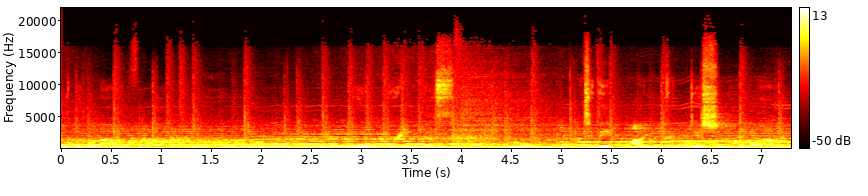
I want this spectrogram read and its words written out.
love. Will bring us home to the unconditional love.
